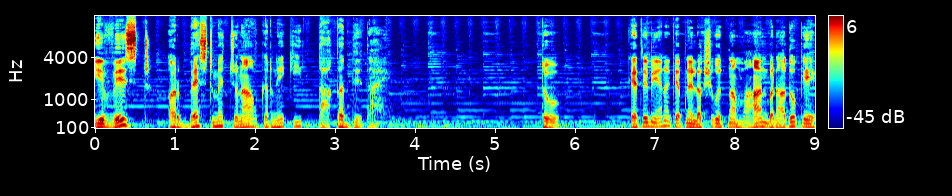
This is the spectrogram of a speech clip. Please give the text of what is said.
ये वेस्ट और बेस्ट में चुनाव करने की ताकत देता है। तो कहते भी है ना कि अपने लक्ष्य को इतना महान बना दो कि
